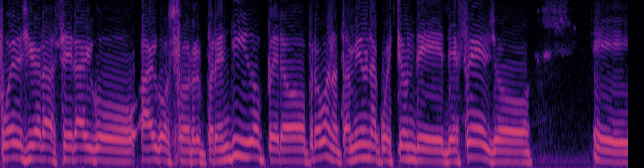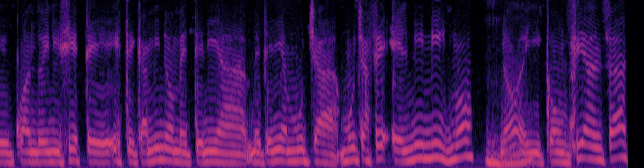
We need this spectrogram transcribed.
puede llegar a ser algo, algo sorprendido, pero, pero bueno, también una cuestión de, fe. Yo eh, cuando inicié este, este camino me tenía, me tenía mucha, mucha fe en mí mismo ¿no? y confianza.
